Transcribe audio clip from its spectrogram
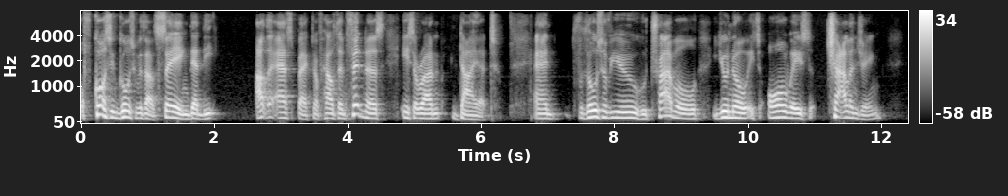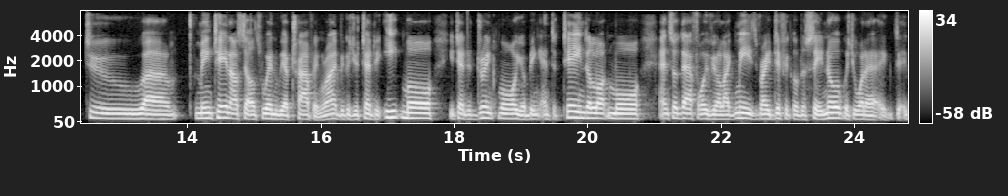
of course, it goes without saying that the other aspect of health and fitness is around diet. And for those of you who travel, you know it's always challenging to um, maintain ourselves when we are traveling, right? Because you tend to eat more, you tend to drink more, you're being entertained a lot more. And so, therefore, if you're like me, it's very difficult to say no because you want to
